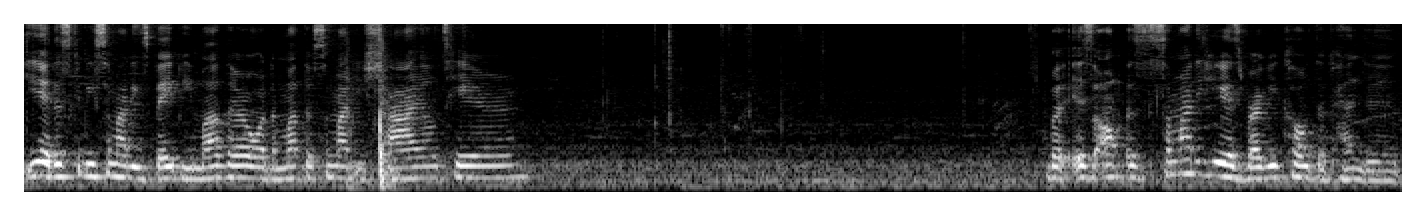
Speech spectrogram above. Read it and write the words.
Yeah this could be somebody's baby mother or the mother of somebody's child here but it's, um, somebody here is very codependent.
